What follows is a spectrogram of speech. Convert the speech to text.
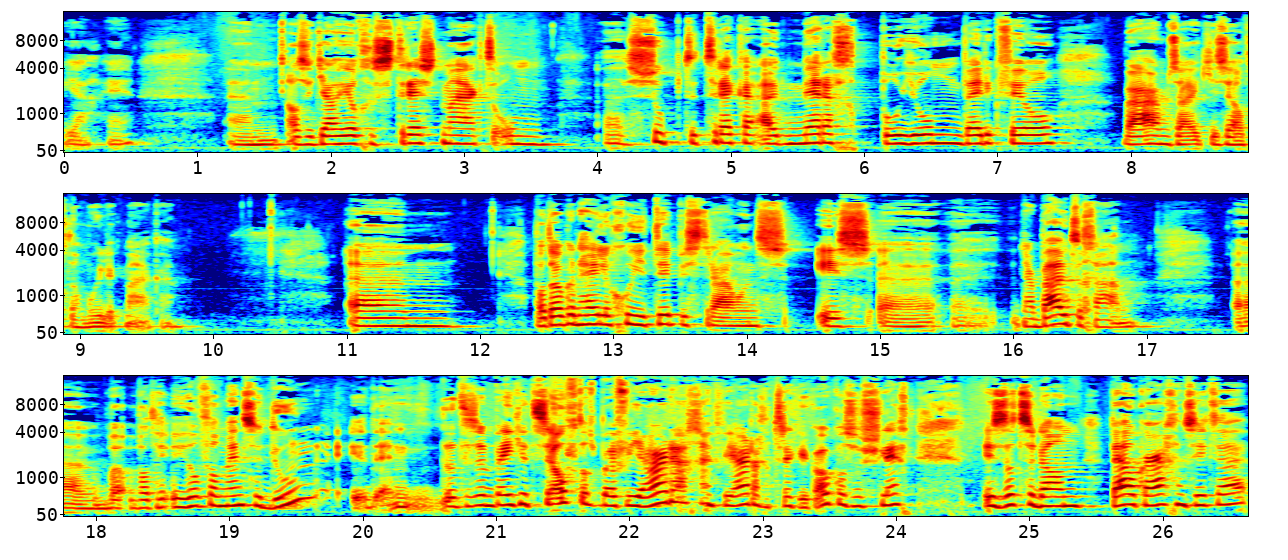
ja, hè. Um, als het jou heel gestrest maakt om uh, soep te trekken uit merg, bouillon, weet ik veel, waarom zou je jezelf dan moeilijk maken? Um, wat ook een hele goede tip is trouwens, is uh, uh, naar buiten gaan. Uh, wat heel veel mensen doen, en dat is een beetje hetzelfde als bij verjaardagen. En verjaardagen trek ik ook al zo slecht. Is dat ze dan bij elkaar gaan zitten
